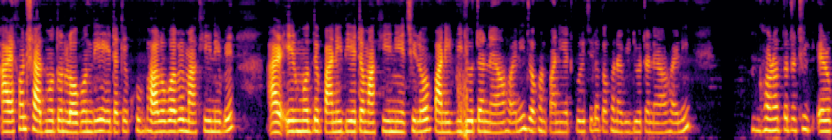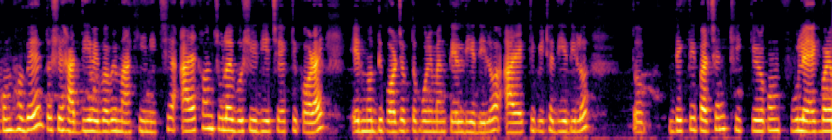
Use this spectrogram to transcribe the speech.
আর এখন স্বাদ মতন লবণ দিয়ে এটাকে খুব ভালোভাবে মাখিয়ে নেবে। আর এর মধ্যে পানি দিয়ে এটা মাখিয়ে নিয়েছিল। পানির ভিডিওটা নেওয়া হয়নি। যখন পানি অ্যাড করেছিল তখন আর ভিডিওটা নেওয়া হয়নি। ঘনত্বটা ঠিক এরকম হবে। তো সে হাত দিয়ে এভাবে মাখিয়ে নিচ্ছে। আর এখন চুলায় বসিয়ে দিয়েছে একটি কড়াই। এর মধ্যে পর্যাপ্ত পরিমাণ তেল দিয়ে দিল আর একটি পিঠে দিয়ে দিল। তো দেখতেই পাচ্ছেন ঠিক কীরকম ফুলে একবারে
